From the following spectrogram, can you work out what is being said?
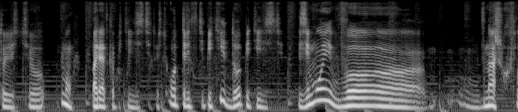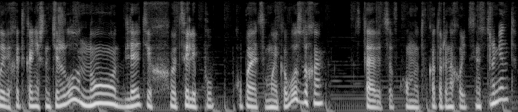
То есть, э, ну, порядка 50%. То есть от 35 до 50%. Зимой в в наших условиях это, конечно, тяжело, но для этих целей покупается мойка воздуха, ставится в комнату, в которой находится инструмент,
